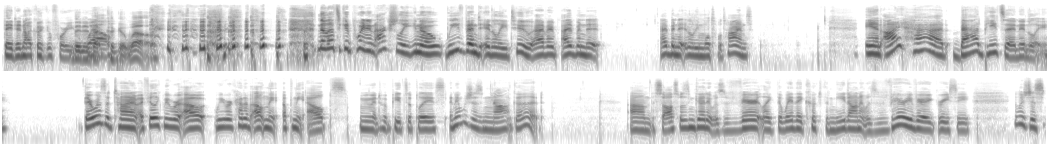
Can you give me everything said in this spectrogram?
they did not cook it for you. They did well. not cook it well. no, that's a good point. And actually, you know, we've been to Italy too. I've I've been to I've been to Italy multiple times, and I had bad pizza in Italy. There was a time I feel like we were out we were kind of out in the up in the Alps when we went to a pizza place, and it was just not good. Um, the sauce wasn't good. It was very like the way they cooked the meat on it was very very greasy. It was just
